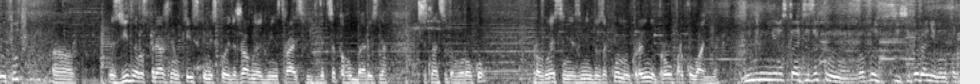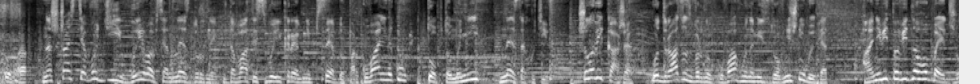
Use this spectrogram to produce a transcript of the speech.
І тут, е, згідно розпорядженням Київської міської державної адміністрації 20 березня 2016 року про внесення змін до закону України про паркування. Ну, вы не расскажете законы. Вопрос, если когда не было парковки. На щастя, водій виявився не з дурних. Давати свої кревні псевдопаркувальнику, тобто мені, не захотів. Чоловік каже, одразу звернув увагу на мій зовнішній вигляд. Ані відповідного бейджу,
